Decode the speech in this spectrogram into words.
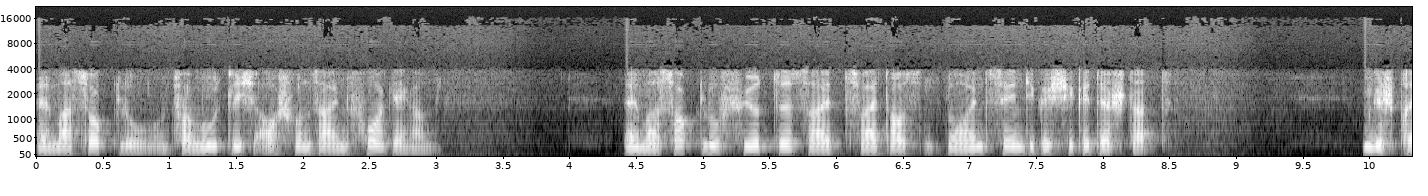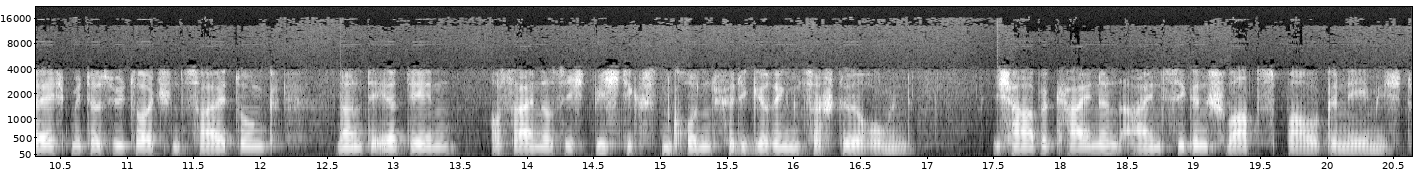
Elmar Soklu, und vermutlich auch schon seinen Vorgängern. Elmar Soklu führte seit 2019 die Geschicke der Stadt. Im Gespräch mit der Süddeutschen Zeitung nannte er den aus seiner Sicht wichtigsten Grund für die geringen Zerstörungen. Ich habe keinen einzigen Schwarzbau genehmigt.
